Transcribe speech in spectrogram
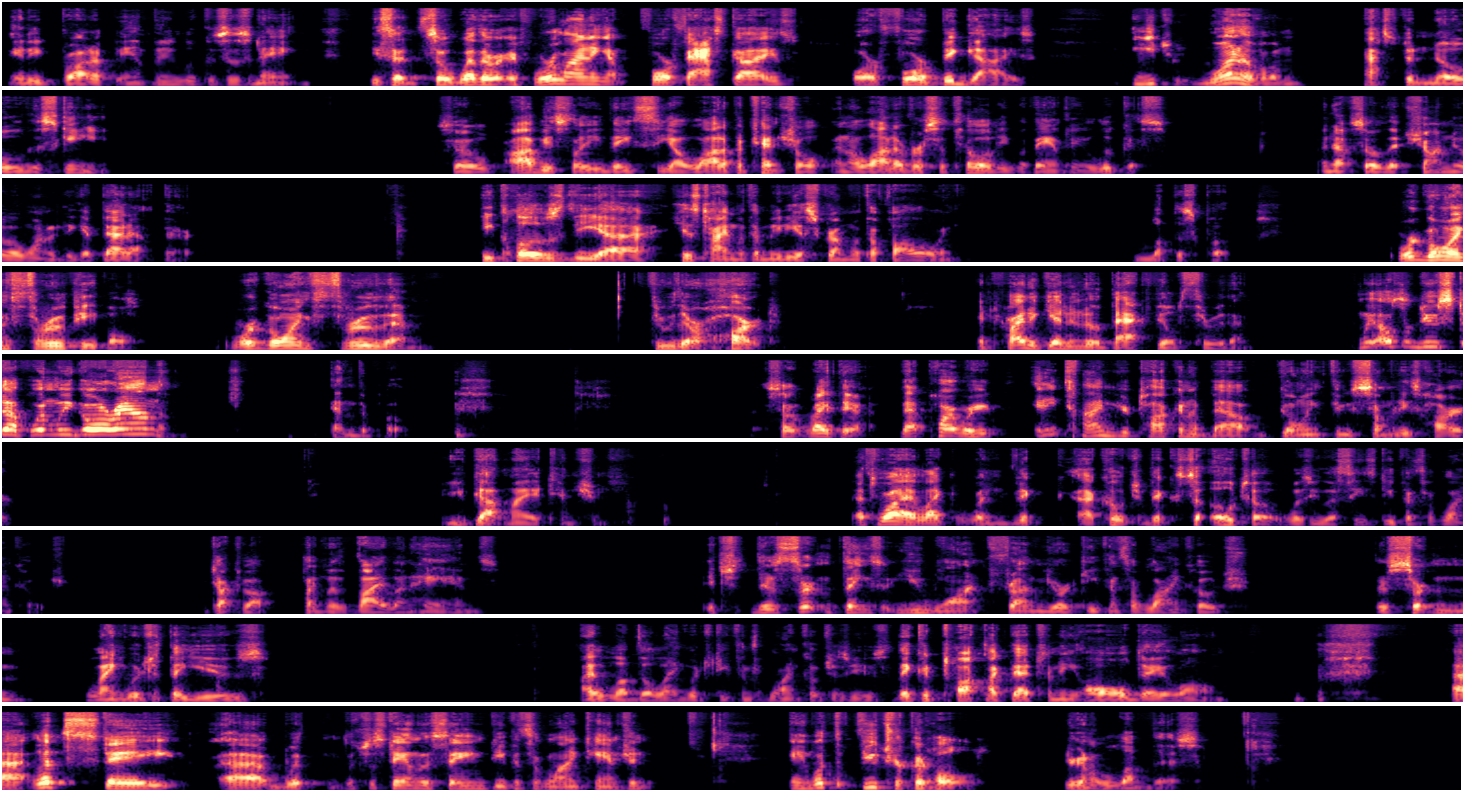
and he brought up Anthony Lucas's name. He said, so whether if we're lining up four fast guys or four big guys, each one of them has to know the scheme. So obviously, they see a lot of potential and a lot of versatility with Anthony Lucas enough so that Shaun Nua wanted to get that out there. He closed the uh, his time with the media scrum with the following. Love this quote. We're going through people. We're going through them, through their heart, and try to get into the backfield through them. We also do stuff when we go around them. End the quote. So right there, that part where anytime you're talking about going through somebody's heart, you got my attention. That's why I liked when Vic, uh, Coach Vic So'oto was USC's defensive line coach. He talked about playing with violent hands. It's there's certain things that you want from your defensive line coach. There's certain language that they use. I love the language defensive line coaches use. They could talk like that to me all day long. Uh, let's stay uh, with let's just stay on the same defensive line tangent and what the future could hold. You're going to love this.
